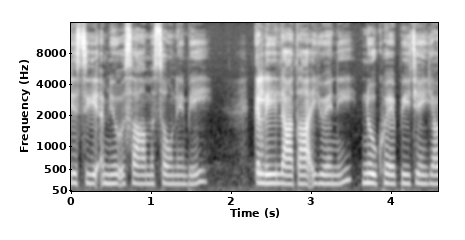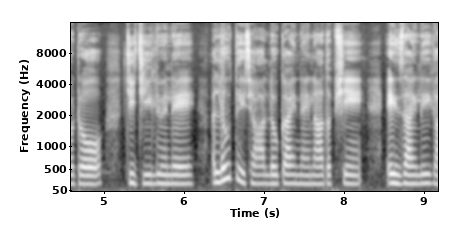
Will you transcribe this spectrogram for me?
ပစ္စည်းအမျိုးအစားမစုံလင်ပြီ ကလေးလာသားအရွယ်နီနှုတ်ခွဲပြီးချင်းရောက်တော့ကြည်ကြီးလွင်လဲအလုတ်သေးချာလောက်ကင်နိုင်လာသဖြင့်အိမ်ဆိုင်လေးက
